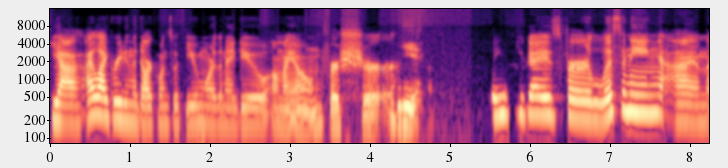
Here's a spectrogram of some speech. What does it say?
Yeah, I like reading the dark ones with you more than I do on my own for sure. Yeah. Thank you guys for listening. I'm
